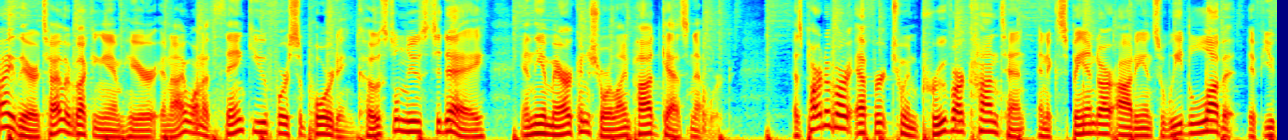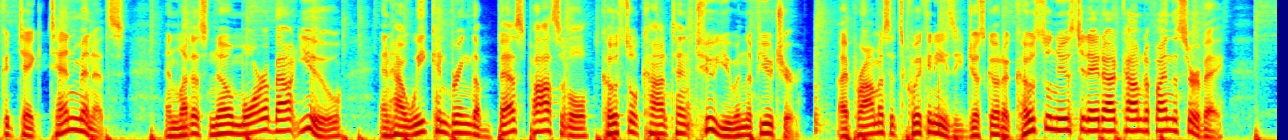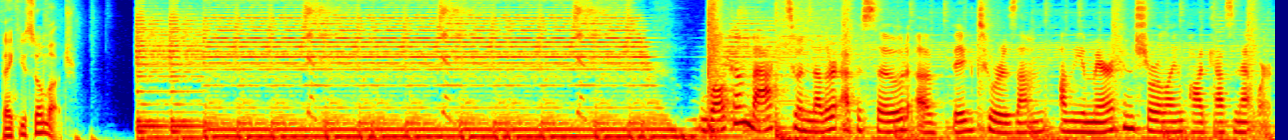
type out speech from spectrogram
Hi there, Tyler Buckingham here, and I want to thank you for supporting Coastal News Today and the American Shoreline Podcast Network. As part of our effort to improve our content and expand our audience, we'd love it if you could take 10 minutes and let us know more about you and how we can bring the best possible coastal content to you in the future. I promise it's quick and easy. Just go to coastalnewstoday.com to find the survey. Thank you so much. Welcome back to another episode of Big Tourism on the American Shoreline Podcast Network.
